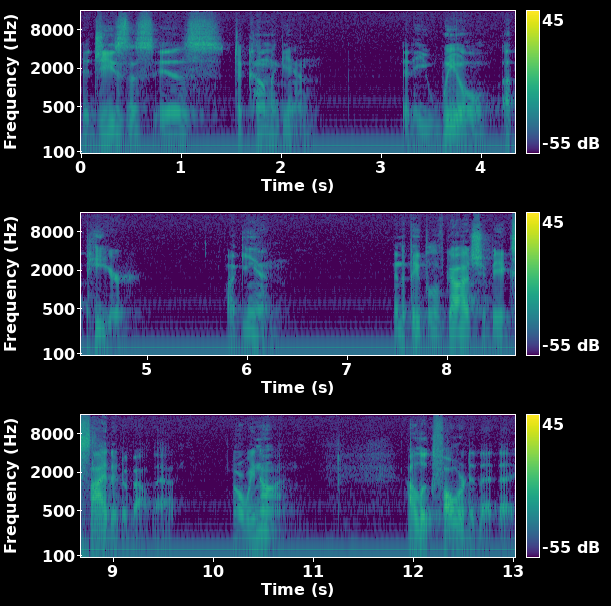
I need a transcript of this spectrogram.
that Jesus is to come again, that he will appear again. And the people of God should be excited about that, are we not? I look forward to that day.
